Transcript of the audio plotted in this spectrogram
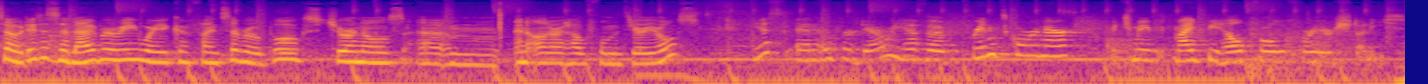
So this is a library where you can find several books, journals um, and other helpful materials. Yes, and over there we have a print corner which may, might be helpful for your studies.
